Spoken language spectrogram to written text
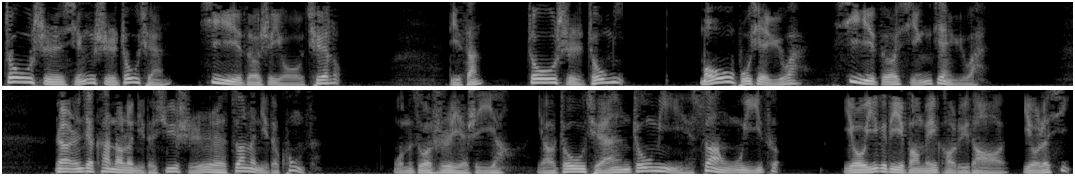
周是行事周全，系则是有缺漏。第三，周是周密，谋不懈于外，系则行见于外，让人家看到了你的虚实，钻了你的空子。我们做事也是一样，要周全、周密，算无一策。有一个地方没考虑到，有了戏。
